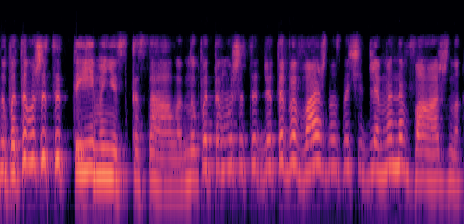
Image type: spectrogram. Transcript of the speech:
ну, тому що це ти мені сказала, ну, тому що це для тебе важно, значить для мене важно,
